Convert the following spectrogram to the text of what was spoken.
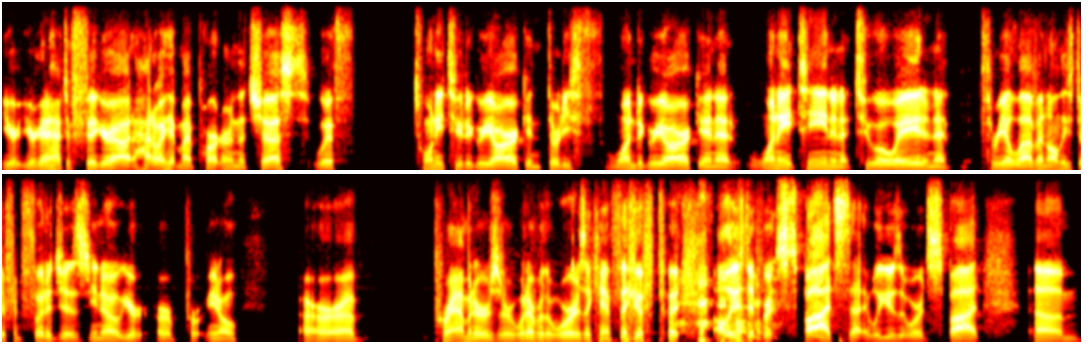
you're you're gonna have to figure out how do I hit my partner in the chest with 22 degree arc and 31 degree arc and at 118 and at 208 and at 311 all these different footages you know your or you know or uh, parameters or whatever the word is i can't think of but all these different spots that we'll use the word spot um,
